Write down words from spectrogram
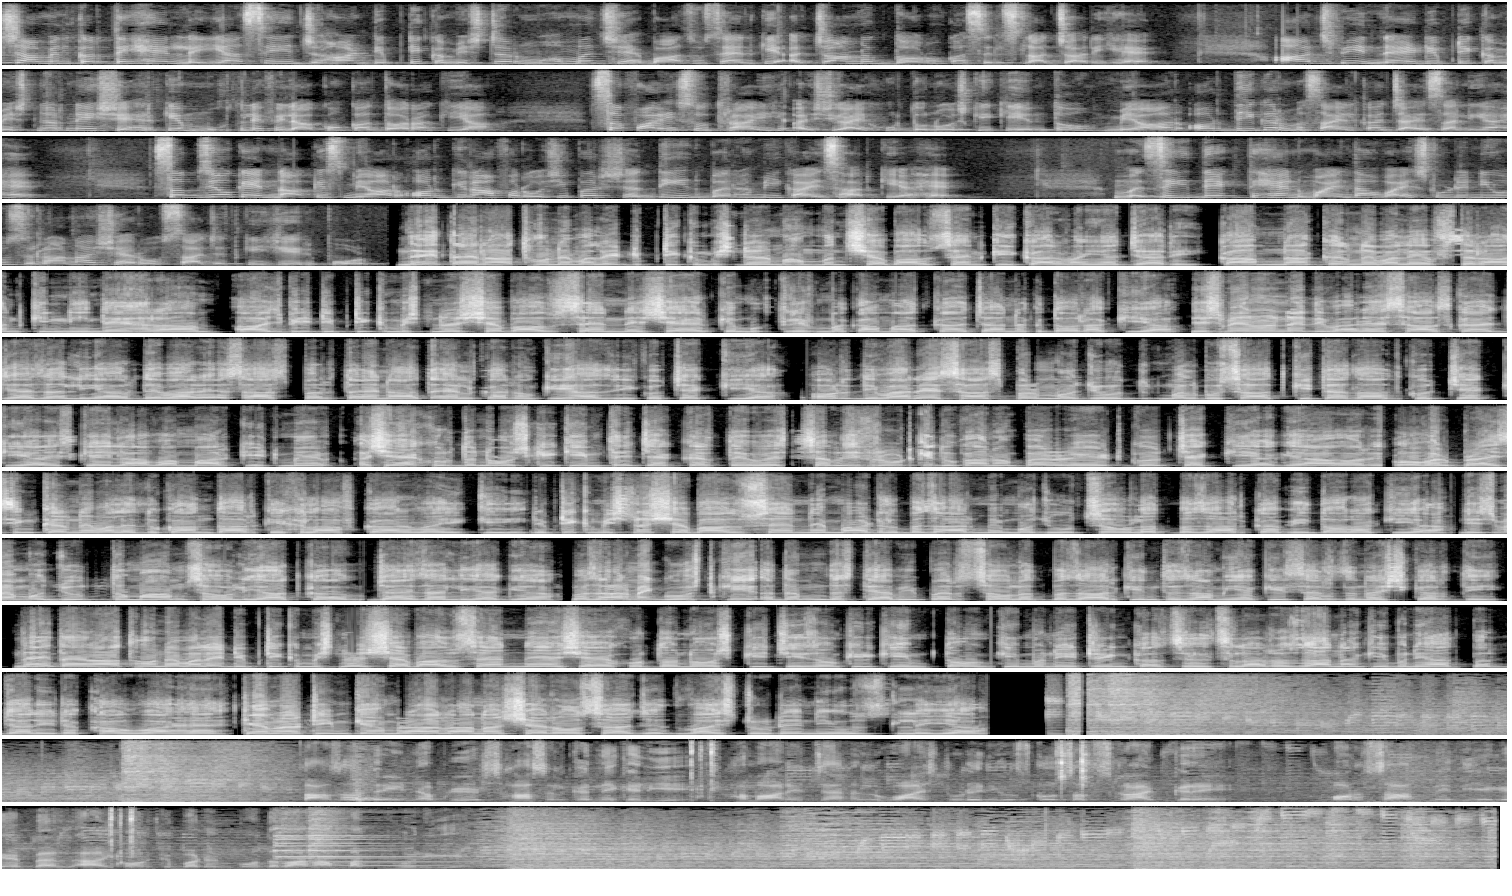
शामिल करते हैं लैया से, जहाँ डिप्टी कमिश्नर मोहम्मद शहबाज हुसैन के अचानक दौरों का सिलसिला जारी है। आज भी नए डिप्टी कमिश्नर ने शहर के मुख्तलिफ़ इलाकों का दौरा किया। सफ़ाई सुथराई, अशियाई खुर्दनोश की कीमतों, म्यार और दीगर मसाइल का जायजा लिया है। सब्जियों के नाकिस म्यार और गिरा फरोशी पर शदीद बरहमी का इजहार किया है। मजीद देखते हैं नुमाइंदा वाइस टूडे न्यूज़ राना शहरों साजिद की ये रिपोर्ट। नए तैनात होने वाले डिप्टी कमिश्नर मोहम्मद शहबाज हुसैन की कार्रवाइयाँ जारी। काम न करने वाले अफसरान की नींदें हराम। आज भी डिप्टी कमिश्नर शहबाज हुसैन ने शहर के मुख्तलिफ़ मकाम का अचानक दौरा किया, जिसमें उन्होंने दीवार एहसास का जायजा लिया और दीवार एहसास पर तैनात एहलकारों की हाजिरी को चेक किया और दीवार एहसास पर मौजूद मलबूसात की तादाद को चेक किया। इसके अलावा मार्केट में अशय खुर्दनोश की कीमतें चेक करते हुए सब्ज़ी फ्रूट की दुकानों पर रेट को चेक किया गया और ओवर प्राइसिंग करने वाले दुकानदार के खिलाफ कार्रवाई की। डिप्टी कमिश्नर शहबाज हुसैन ने मॉडल बाज़ार में मौजूद सहूलत बाज़ार का भी दौरा किया, जिसमें मौजूद तमाम सहूलियात का जायजा लिया गया। बाज़ार में गोश्त की अदम दस्तियाबी पर सहूलत बाज़ार की इंतजामिया की सरजनश कर दी। नए तैनात होने वाले डिप्टी कमिश्नर शहबाज हुसैन ने अशय खुर्दनोश की चीज़ों की कीमतों की मोनिटरिंग का सिलसिला रोज़ाना की बुनियाद पर जारी रखा हुआ है। कैमरा टीम के हमरा Rana Shahroz Sajid voice today news लिया ताज़ा तरीन अपडेट्स हासिल करने के लिए हमारे चैनल वॉइस टूडे न्यूज़ को सब्सक्राइब करें और साथ में दिए गए बेल आइकॉन के बटन को दबाना मत भूलिए।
